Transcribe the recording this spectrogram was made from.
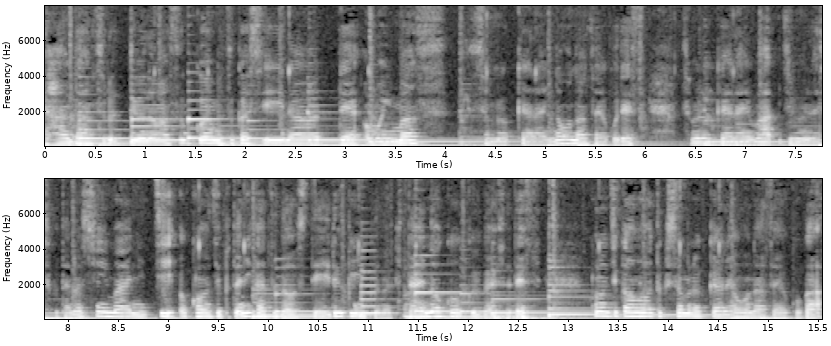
判断するっていうのはすっごい難しいなって思います。シャムロックアラインのオーナーさよこです。シャムロックアラインは自分らしく楽しい毎日をコンセプトに活動しているピンクの機体の航空会社です。この時間は私シャムロックアラインオーナーさよこが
